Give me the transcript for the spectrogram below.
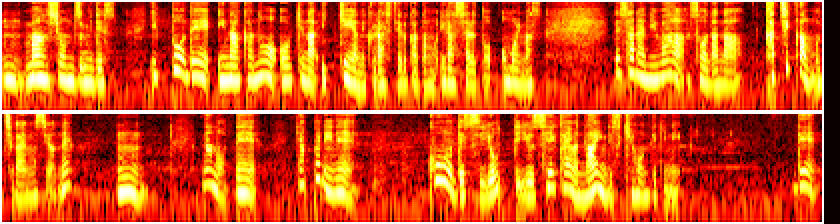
うん、マンション済みです。一方で田舎の大きな一軒家に暮らしている方もいらっしゃると思います。でさらにはそうだな価値観も違いますよね。うん。なのでやっぱりねこうですよっていう正解はないんです基本的に。で、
